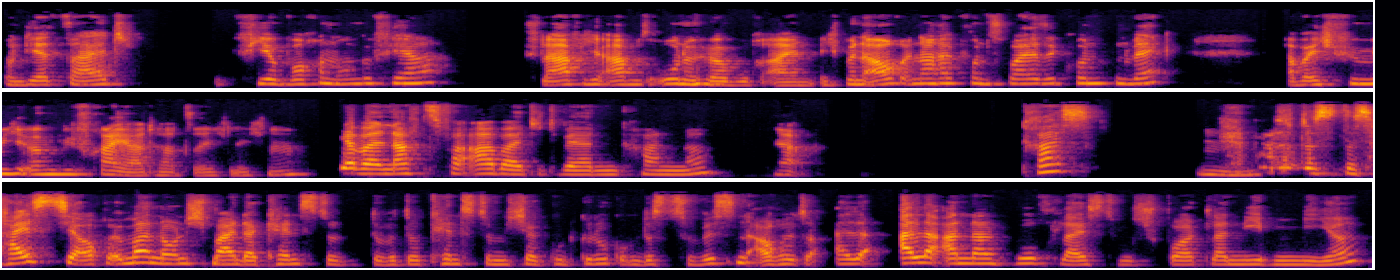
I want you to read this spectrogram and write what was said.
und jetzt seit vier Wochen ungefähr schlafe ich abends ohne Hörbuch ein. Ich bin auch innerhalb von zwei Sekunden weg, aber ich fühle mich irgendwie freier tatsächlich. Ne? Ja, weil nachts verarbeitet werden kann, ne? Ja. Krass. Mhm. Also das, das heißt ja auch immer noch, und ich meine, da kennst du, du, du, kennst du mich ja gut genug, um das zu wissen, auch also alle, alle anderen Hochleistungssportler neben mir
